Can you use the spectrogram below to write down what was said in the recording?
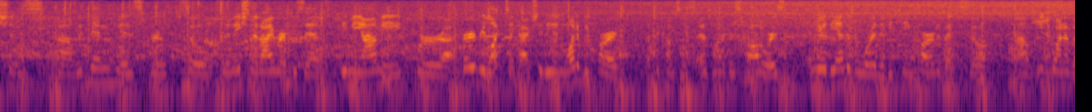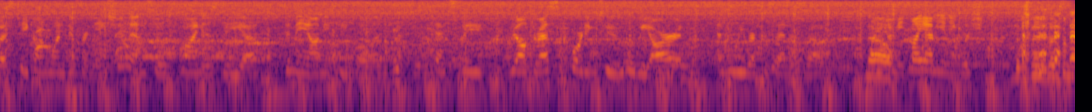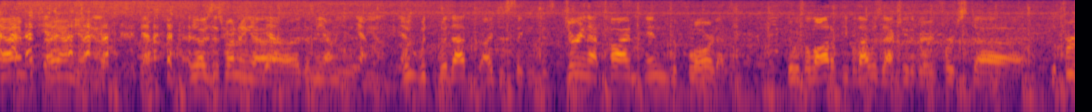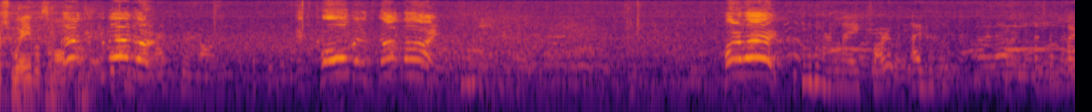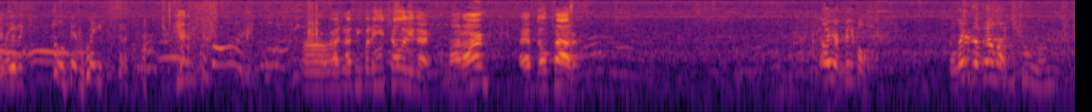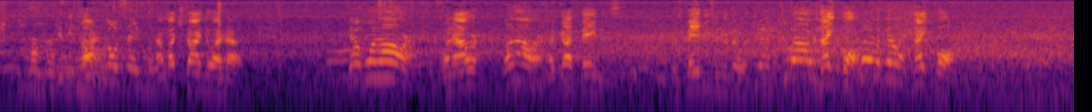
nations uh, within his group. So the nation that I represent, the Miami, were uh, very reluctant actually. They didn't want to be part of Tecumseh as one of his followers. And near the end of the war, they became part of it. So um, each one of us take on one different nation, and so mine is the uh, the Miami people, and hence the, we all dress according to who we are and, and who we represent as well. Now- Miami, Miami in English. That's the, that's the Miami. Miami okay. yeah. I was just wondering, uh, Yeah. the Miami. Yeah. Yeah. With, with, with that, I was just thinking, because during that time in the Florida, there was a lot of people. That was actually the very first, uh, the first wave of smallpox. American Commander! It's cold and it's not mine! Parlay! I've got nothing but a utility knife. I'm not armed. I have no powder. Oh, your people. The leader of the village. Give me time. Go safely. How much time do I have? You have one hour. One hour? One hour. I've got babies. There's babies in the village. You have two hours. Nightfall. Go to the village. Nightfall.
